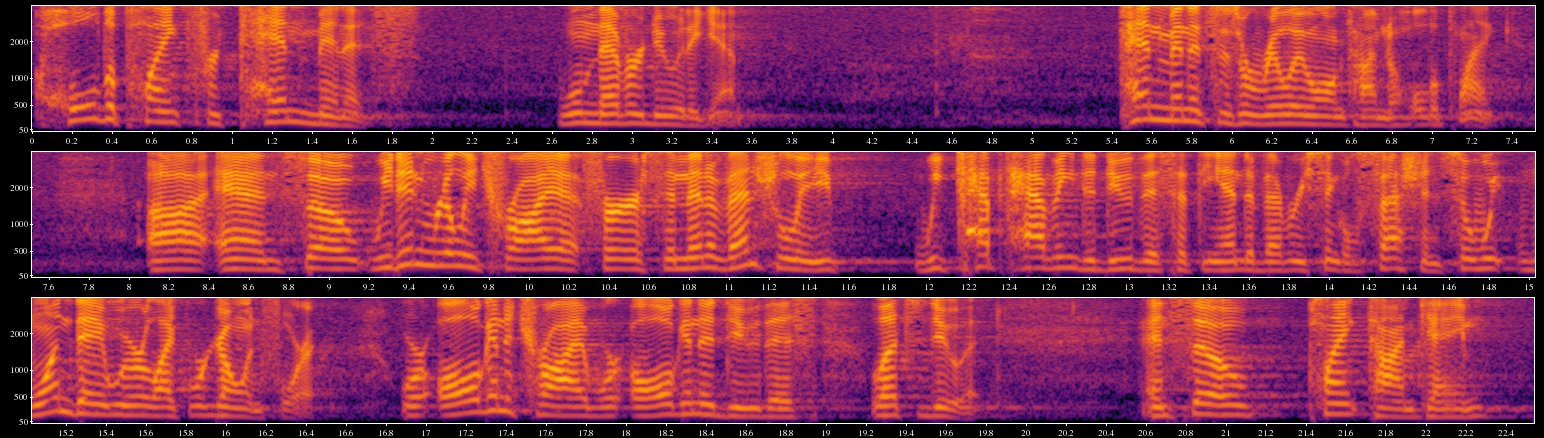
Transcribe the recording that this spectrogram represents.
hold a plank for 10 minutes, we'll never do it again. 10 minutes is a really long time to hold a plank. Uh, and so we didn't really try at first, and then eventually we kept having to do this at the end of every single session. So we, one day we were like, we're going for it. We're all going to try, we're all going to do this, let's do it. And so plank time came,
